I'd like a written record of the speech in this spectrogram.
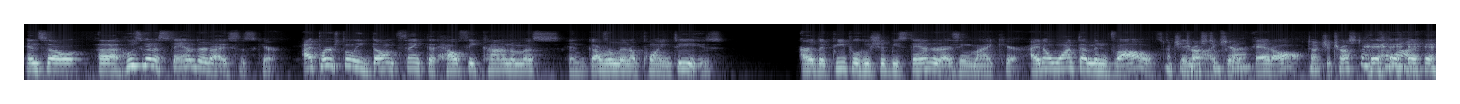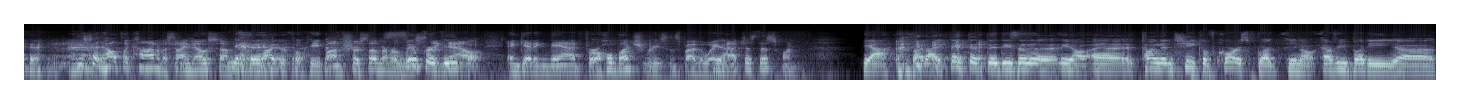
And so, uh, who's going to standardize this care? I personally don't think that health economists and government appointees are the people who should be standardizing my care. I don't want them involved Don't you in trust my them, care Scott? at all. Don't you trust them? Come on. you said health economists. I know some wonderful people. I'm sure some of them are Super listening now and getting mad for a whole bunch of reasons, by the way, Yeah. not just this one. Yeah, but I think that the, these are the you know uh, tongue in cheek, of course. But you know everybody uh,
